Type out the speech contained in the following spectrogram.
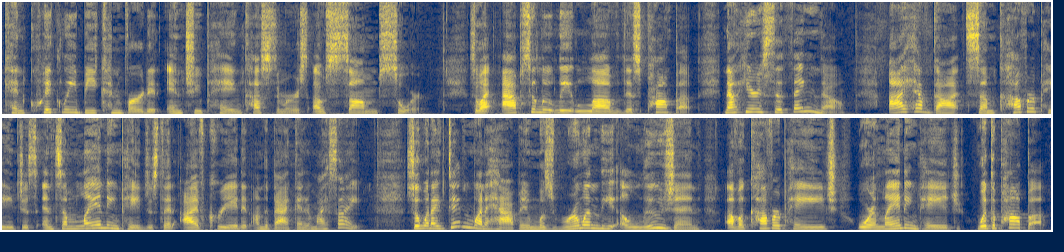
can quickly be converted into paying customers of some sort. So I absolutely love this pop up. Now, here's the thing though I have got some cover pages and some landing pages that I've created on the back end of my site. So what I didn't want to happen was ruin the illusion of a cover page or a landing page with a pop-up.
